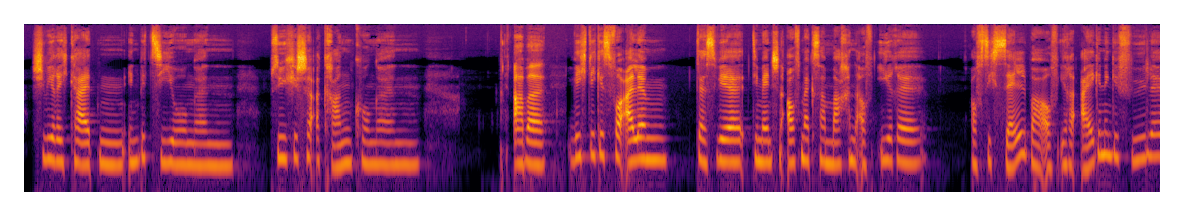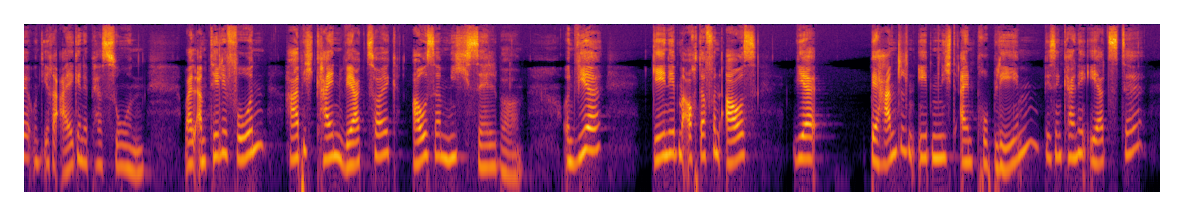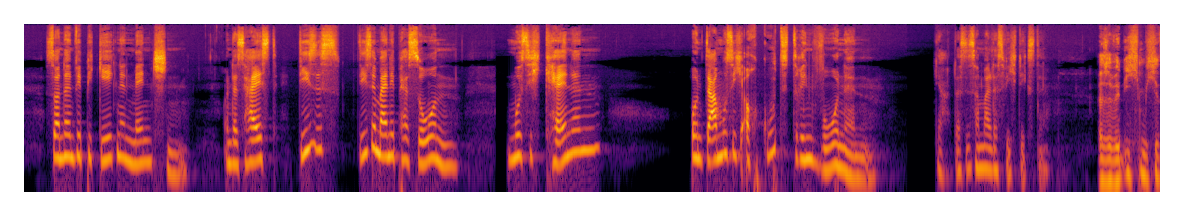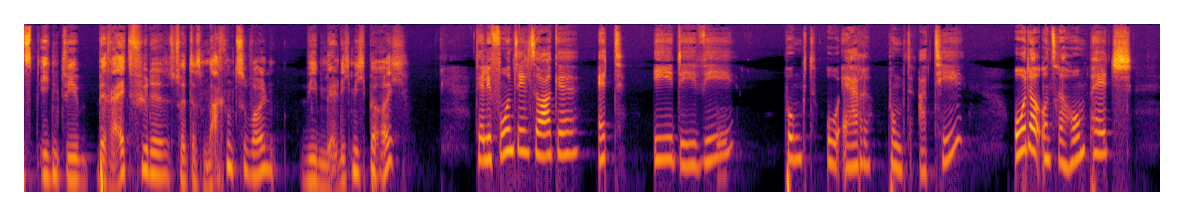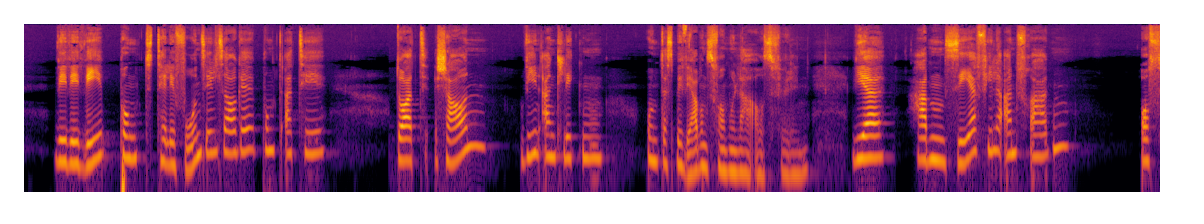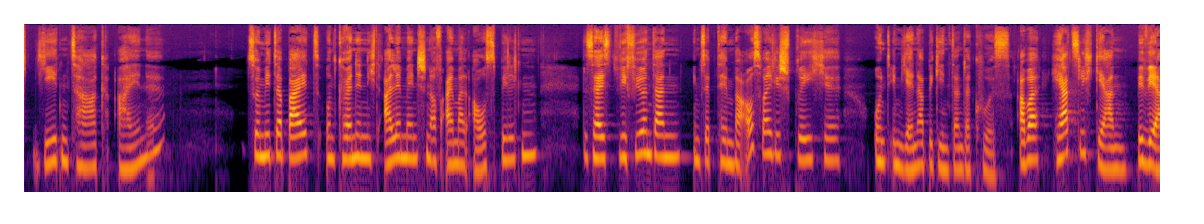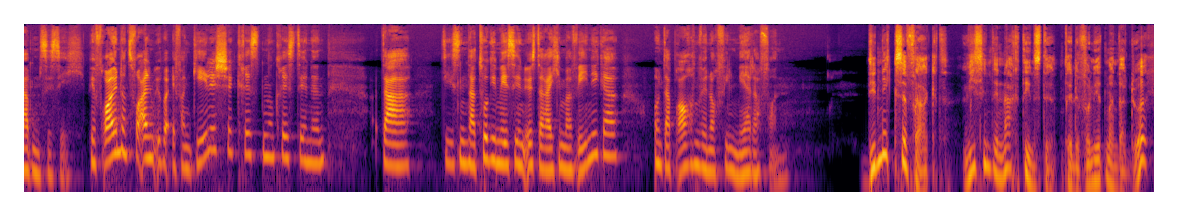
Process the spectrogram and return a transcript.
Schwierigkeiten in Beziehungen, psychische Erkrankungen. Aber Wichtig ist vor allem, dass wir die Menschen aufmerksam machen auf ihre, auf sich selber, auf ihre eigenen Gefühle und ihre eigene Person. Weil am Telefon habe ich kein Werkzeug außer mich selber. Und wir gehen eben auch davon aus, wir behandeln eben nicht ein Problem, wir sind keine Ärzte, sondern wir begegnen Menschen. Und das heißt, dieses, diese meine Person muss ich kennen und da muss ich auch gut drin wohnen. Ja, das ist einmal das Wichtigste. Also wenn ich mich jetzt irgendwie bereit fühle, so etwas machen zu wollen, wie melde ich mich bei euch? Telefonseelsorge at edw.or.at oder unsere Homepage www.telefonseelsorge.at. Dort schauen, Wien anklicken und das Bewerbungsformular ausfüllen. Wir haben sehr viele Anfragen, oft jeden Tag eine zur Mitarbeit und können nicht alle Menschen auf einmal ausbilden. Das heißt, wir führen dann im September Auswahlgespräche und im Jänner beginnt dann der Kurs. Aber herzlich gern bewerben Sie sich. Wir freuen uns vor allem über evangelische Christen und Christinnen, da die sind naturgemäß in Österreich immer weniger und da brauchen wir noch viel mehr davon. Die Nixe fragt, wie sind die Nachtdienste? Telefoniert man da durch?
